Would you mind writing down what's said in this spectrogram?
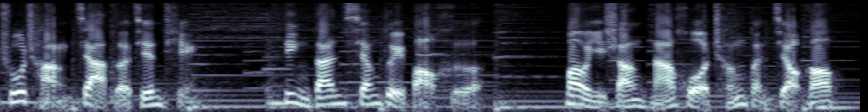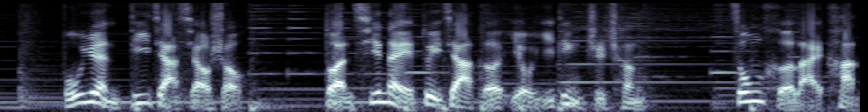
出厂价格坚挺，订单相对饱和，贸易商拿货成本较高，不愿低价销售。短期内对价格有一定支撑。综合来看，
